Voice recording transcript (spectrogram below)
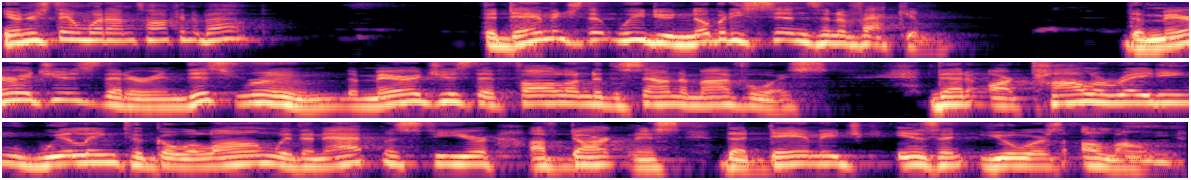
You understand what I'm talking about? The damage that we do, nobody sins in a vacuum. The marriages that are in this room, the marriages that fall under the sound of my voice, that are tolerating, willing to go along with an atmosphere of darkness, the damage isn't yours alone.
